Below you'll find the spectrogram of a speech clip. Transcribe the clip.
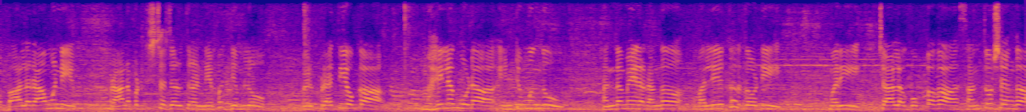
బాలరాముని ప్రాణప్రతిష్ఠ జరుగుతున్న నేపథ్యంలో మరి ప్రతి ఒక్క మహిళ కూడా ఇంటి ముందు అందమైన రంగ వల్లికలతోటి మరి చాలా గొప్పగా సంతోషంగా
